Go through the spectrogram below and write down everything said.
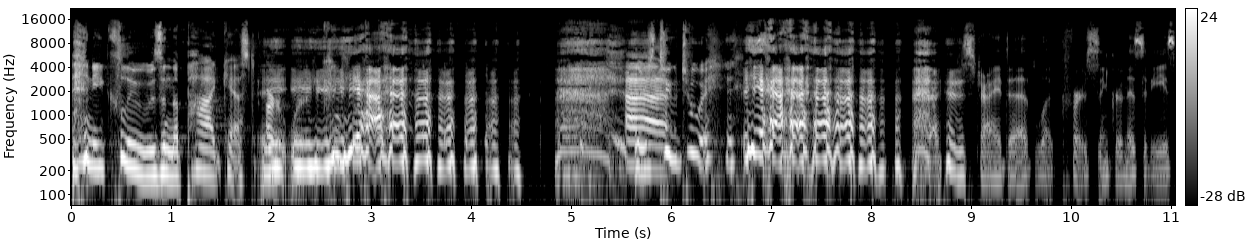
Any clues in the podcast artwork? yeah, There's two uh, twins. yeah. I'm just trying to look for synchronicities.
